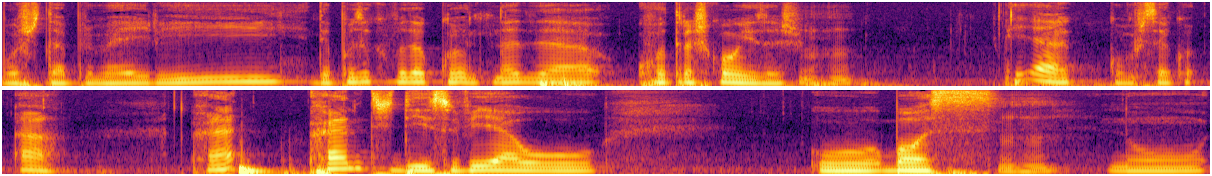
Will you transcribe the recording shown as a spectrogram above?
Vou estudar primeiro e depois é que eu vou dar continuidade a outras coisas. Uhum. E aí conversei com. Ah, antes disso, via o, o boss Uhum. no,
